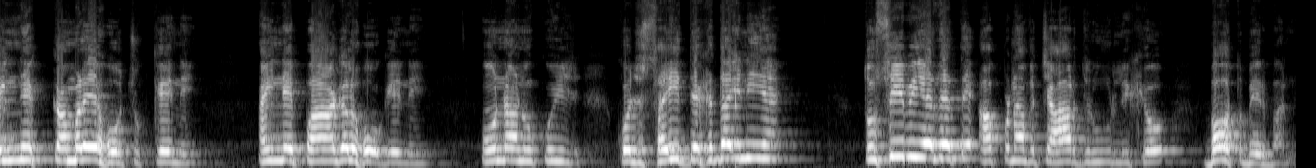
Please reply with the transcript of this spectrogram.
ਇੰਨੇ ਕਮਲੇ ਹੋ ਚੁੱਕੇ ਨੇ, ਇੰਨੇ ਪਾਗਲ ਹੋ ਗਏ ਨੇ, ਉਹਨਾਂ ਨੂੰ ਕੋਈ ਕੁਝ ਸਹੀ ਦਿਖਦਾ ਹੀ ਨਹੀਂ ਹੈ। ਤੁਸੀਂ ਵੀ ਇਹਦੇ ਤੇ ਆਪਣਾ ਵਿਚਾਰ ਜ਼ਰੂਰ ਲਿਖਿਓ। ਬਹੁਤ ਮਿਹਰਬਾਨੀ।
